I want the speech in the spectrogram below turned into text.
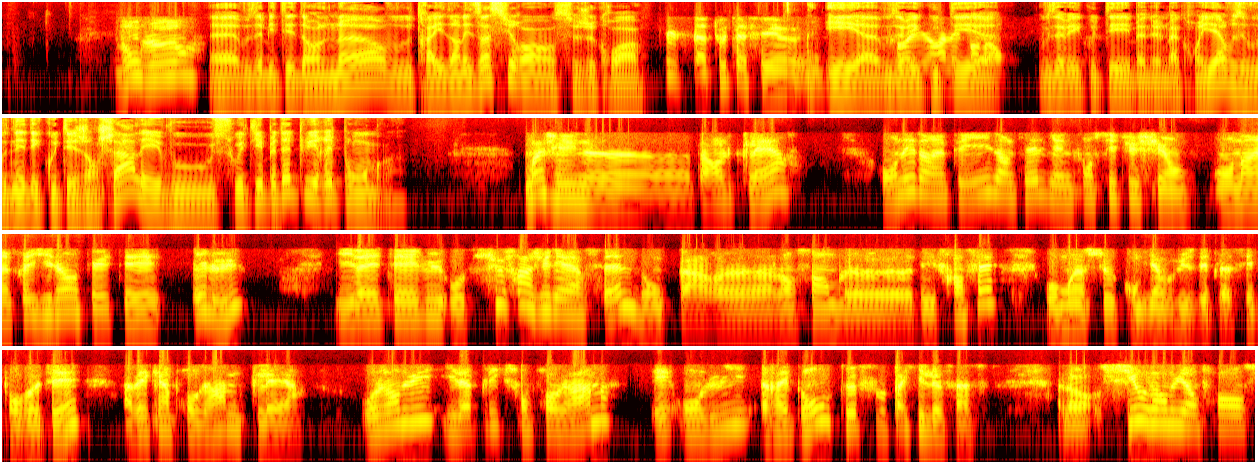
Bonjour, Euh, vous habitez dans le Nord, vous travaillez dans les assurances, je crois. c'est ça, tout à fait. oui. Et euh, vous avez écouté, euh, vous avez écouté Emmanuel Macron hier. Vous venez d'écouter Jean-Charles et vous souhaitiez peut-être lui répondre. Moi, j'ai une euh, parole claire. On est dans un pays dans lequel il y a une constitution. On a un président qui a été élu Il a été élu au suffrage universel, donc par euh, l'ensemble euh, des Français, au moins ceux qui ont bien voulu se déplacer pour voter, avec un programme clair. Aujourd'hui, il applique son programme et on lui répond qu'il ne faut pas qu'il le fasse. Alors, si aujourd'hui en France,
